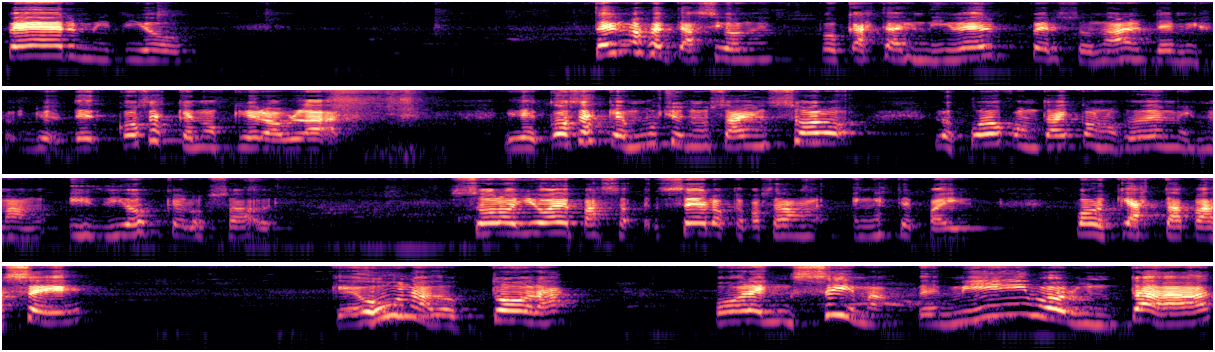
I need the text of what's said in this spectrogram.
Permitió. Tengo afectaciones porque hasta el nivel personal de, mi, de cosas que no quiero hablar y de cosas que muchos no saben, solo los puedo contar con los dedos de mis manos y Dios que lo sabe. Solo yo he sé lo que pasaba en este país, porque hasta pasé que una doctora, por encima de mi voluntad,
